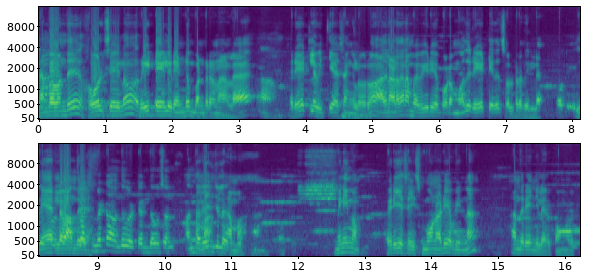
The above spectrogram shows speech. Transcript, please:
நம்ம வந்து ஹோல்சேலும் ரீட்டைலும் ரெண்டும் பண்ணுறனால ரேட்டில் வித்தியாசங்கள் வரும். அதனால தான் நம்ம வீடியோ போடும்போது ரேட் எதுவும் சொல்கிறது இல்லை. நேர்ல வந்து- வந்து ஒரு டென் தௌசண்ட் அந்த ரேஞ்சில் ஆமா. ஓகே மினிமம் பெரிய சைஸ் மூணு அடி அப்படின்னா அந்த ரேஞ்சில் இருக்கும் உங்களுக்கு.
